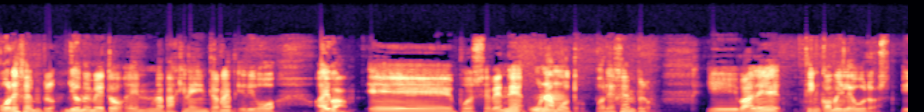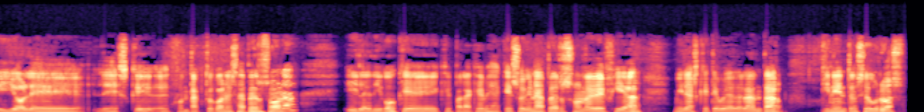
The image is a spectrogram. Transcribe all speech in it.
Por ejemplo, yo me meto en una página de internet y digo, ahí va, eh, pues se vende una moto, por ejemplo, y vale 5.000 euros. Y yo le, le eh, contacto con esa persona y le digo que, para que vea que soy una persona de fiar, mira, es que te voy a adelantar 500 euros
